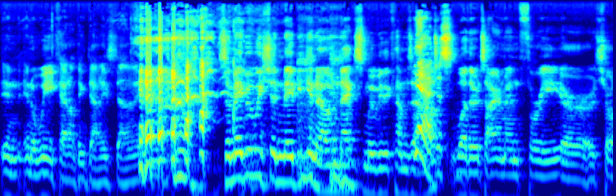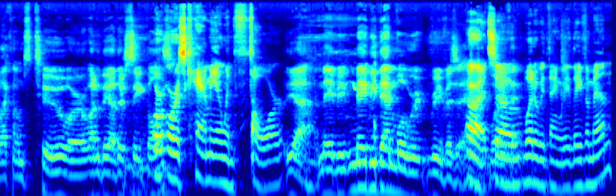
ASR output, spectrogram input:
in, in a week, I don't think Downey's done anything. so maybe we should, maybe you know, next movie that comes Yeah, out, just- whether it's Iron Man three or Sherlock Holmes two or one of the other sequels, or, or his cameo in Thor. yeah, maybe maybe then we'll re- revisit. All right. What so think? what do we think? We leave him in?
